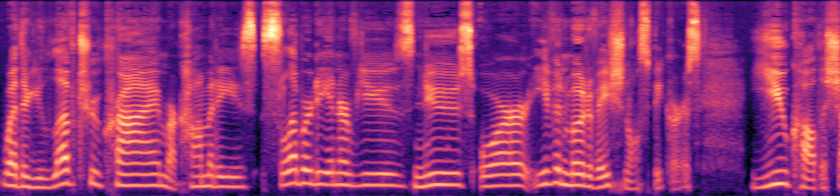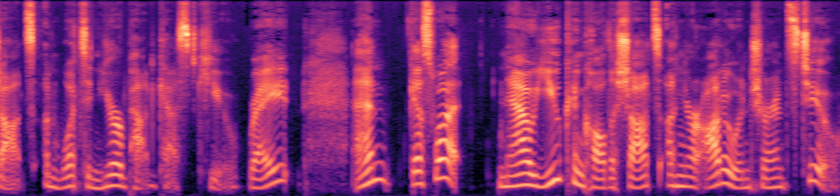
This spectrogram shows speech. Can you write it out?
whether you love true crime or comedies, celebrity interviews, news, or even motivational speakers, you call the shots on what's in your podcast queue, right? And guess what? Now you can call the shots on your auto insurance too.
